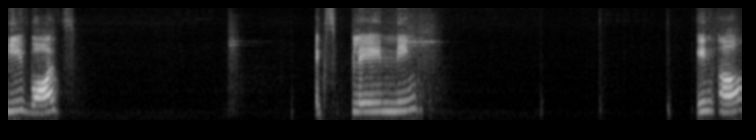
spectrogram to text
He was explaining in a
